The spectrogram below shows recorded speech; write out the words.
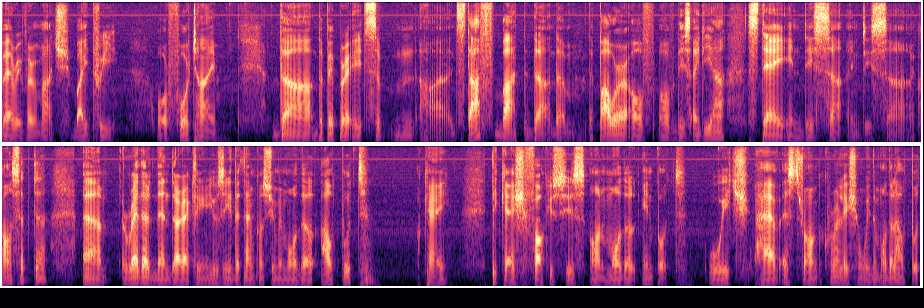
very very much by three or four time. The the paper it's mm, uh, it's tough, but the the the power of of this idea stay in this uh, in this uh, concept um, rather than directly using the time consuming model output okay TeaCache focuses on model input, which have a strong correlation with the model output,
